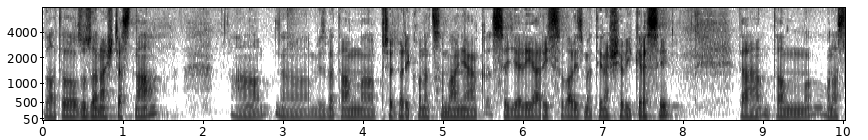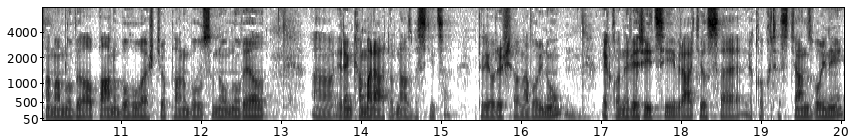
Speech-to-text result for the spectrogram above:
Byla to Zuzana Šťastná, a, my jsme tam před Velikonocema nějak seděli a rysovali jsme ty naše výkresy ta, tam ona s náma mluvila o Pánu Bohu a ještě o Pánu Bohu se mnou mluvil a jeden kamarád od nás vesnice, který odešel na vojnu jako nevěřící, vrátil se jako křesťan z vojny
